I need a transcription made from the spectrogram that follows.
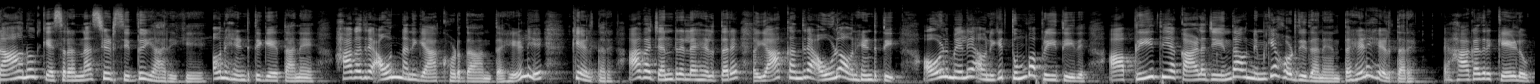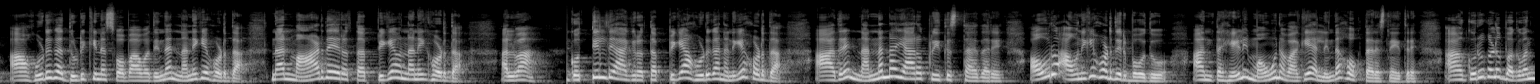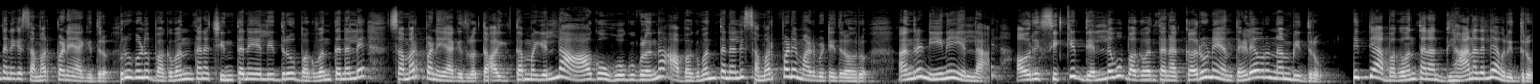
ನಾನು ಕೆಸರನ್ನ ಸಿಡಿಸಿದ್ದು ಯಾರಿಗೆ? ಅವನ ಹೆಂಡತಿಗೆ ತಾನೆ? ಹಾಗಾದ್ರೆ ಅವನು ನನಗೆ ಯಾಕೆ ಹೊಡೆದ ಅಂತ ಹೇಳಿ ಕೇಳ್ತಾರೆ. ಆಗ ಜನರೆಲ್ಲ ಹೇಳ್ತಾರೆ, ಯಾಕಂದ್ರೆ ಅವಳು ಅವನ ಹೆಂಡತಿ, ಅವಳ ಮೇಲೆ ಅವನಿಗೆ ತುಂಬಾ ಪ್ರೀತಿ ಇದೆ. ಆ ಪ್ರೀತಿಯ ಕಾಳಜಿಯಿಂದ ಅವನು ನಿಮಗೆ ಹೊಡೆದಿದ್ದಾನೆ ಅಂತ ಹೇಳಿ ಹೇಳ್ತಾರೆ. ಹಾಗಾದ್ರೆ ಕೇಳು, ಆ ಹುಡುಗ ದುಡುಕಿನ ಸ್ವಭಾವದಿಂದ ನನಗೆ ಹೊಡೆದ. ನಾನು ಮಾಡದೇ ಇರೋ ತಪ್ಪಿಗೆ ಅವ್ನು ನನಗೆ ಹೊಡೆದ. ಅಲ್ವಾ? ಗೊತ್ತಿಲ್ಲದೆ ಆಗಿರೋ ತಪ್ಪಿಗೆ ಆ ಹುಡುಗ ನನಗೆ ಹೊಡೆದ. ಆದರೆ ನನ್ನನ್ನು ಯಾರು ಪ್ರೀತಿಸ್ತಾ ಇದ್ದಾರೆ. ಅವರು ಅವನಿಗೆ ಹೊಡೆದಿರ್ಬೋದು ಅಂತ ಹೇಳಿ ಮೌನವಾಗಿ ಅಲ್ಲಿಂದ ಹೋಗ್ತಾರೆ ಸ್ನೇಹಿತರೆ. ಆ ಗುರುಗಳು ಭಗವಂತನಿಗೆ ಸಮರ್ಪಣೆಯಾಗಿದ್ದರು ಗುರುಗಳು ಭಗವಂತನ ಚಿಂತನೆಯಲ್ಲಿದ್ದರು ಭಗವಂತನಲ್ಲೇ ಸಮರ್ಪಣೆಯಾಗಿದ್ದರು ತಮ್ಮ ಎಲ್ಲ ಆಗು ಹೋಗುಗಳನ್ನು ಆ ಭಗವಂತನಲ್ಲಿ ಸಮರ್ಪಣೆ ಮಾಡಿಬಿಟ್ಟಿದ್ರು ಅವರು. ಅಂದರೆ ನೀನೇ ಎಲ್ಲ. ಅವ್ರಿಗೆ ಸಿಕ್ಕಿದ್ದೆಲ್ಲವೂ ಭಗವಂತನ ಕರುಣೆ ಅಂತ ಹೇಳಿ ಅವರು ನಂಬಿದ್ರು. ನಿತ್ಯ ಭಗವಂತನ ಧ್ಯಾನದಲ್ಲಿ ಅವರಿದ್ರು.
